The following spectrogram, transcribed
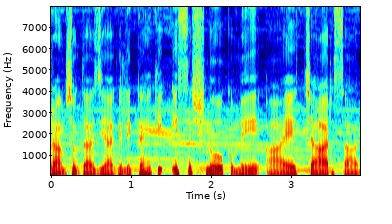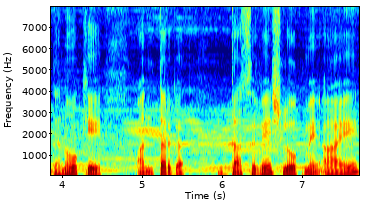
राम सुखदास जी आगे लिखते हैं कि इस श्लोक में आए चार साधनों के अंतर्गत दसवें श्लोक में आए,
